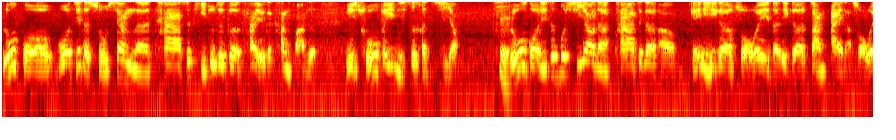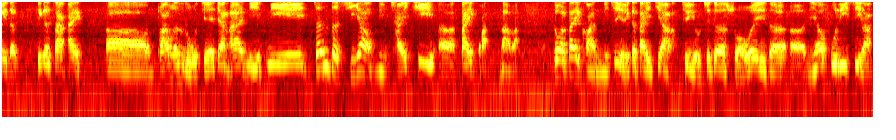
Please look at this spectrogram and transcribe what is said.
如果我觉得首相呢，他是提出这个，他有一个看法是，你除非你是很需要，是如果你是不需要呢，他这个呃，给你一个所谓的一个障碍了，所谓的一个障碍。啊，繁文缛节这样啊，你你真的需要你才去呃贷款，知道吧？如果贷款你是有一个代价了，就有这个所谓的呃你要付利息了。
